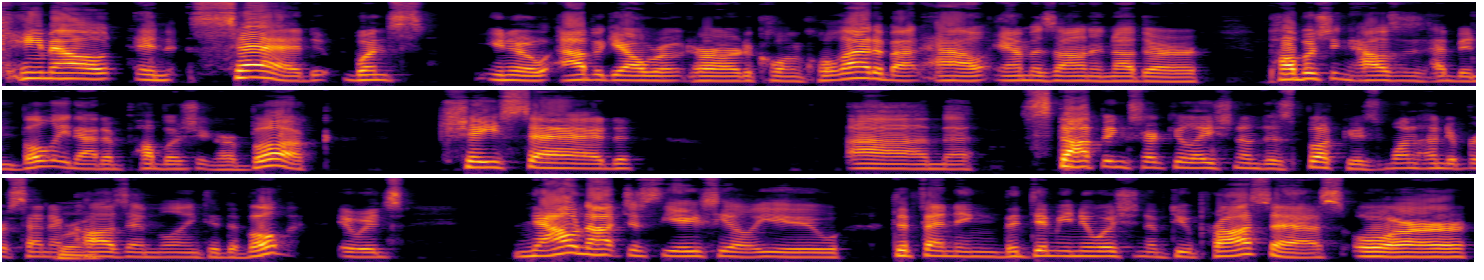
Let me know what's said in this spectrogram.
came out and said once you know Abigail wrote her article in Quillette about how Amazon and other publishing houses had been bullied out of publishing her book. Chase said, um, "Stopping circulation of this book is 100% a right. cause I'm willing to devote." It was now not just the ACLU defending the diminution of due process or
